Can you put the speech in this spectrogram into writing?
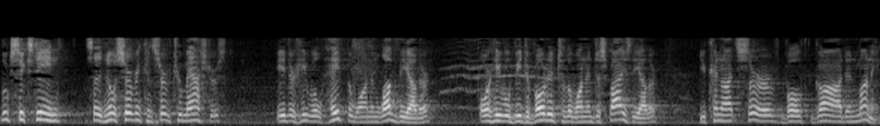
Luke 16 says, No servant can serve two masters. Either he will hate the one and love the other, or he will be devoted to the one and despise the other. You cannot serve both God and money.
